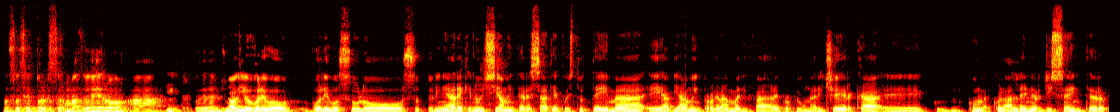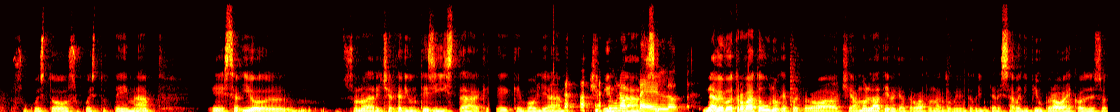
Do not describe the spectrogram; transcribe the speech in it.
Non so se il professor Masoero ha sì. qualcosa da aggiungere. No, io volevo, volevo, solo sottolineare che noi siamo interessati a questo tema e abbiamo in programma di fare proprio una ricerca eh, con, con, all'Energy Center su questo, su questo tema. E io sono alla ricerca di un tesista che, che voglia cimentarsi. un appello. Ne avevo trovato uno che poi però ci ha mollati perché ha trovato un argomento che gli interessava di più, però ecco adesso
